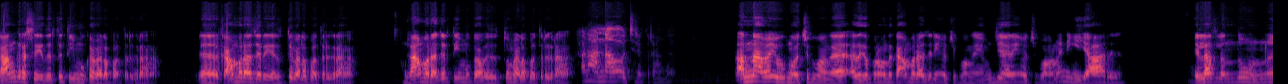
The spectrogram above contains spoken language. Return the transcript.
காங்கிரஸை எதிர்த்து திமுக வேலை பார்த்துருக்குறாங்க. காமராஜரை எதிர்த்து வேலை பார்த்துருக்குறாங்க. காமராஜர் திமுகவை எதிர்த்தும் வேலை பார்த்துருக்குறாங்க. ஆனா அண்ணாவை வச்சிருக்கிறாங்க. அண்ணாவை இவங்க வச்சுக்குவாங்க. அதுக்கப்புறம் வந்து காமராஜரையும் வச்சுக்குவாங்க. எம்ஜிஆரையும் வச்சுக்குவாங்கன்னா நீங்க யாரு? எல்லாத்துல இருந்தும் ஒண்ணு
